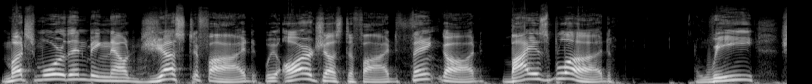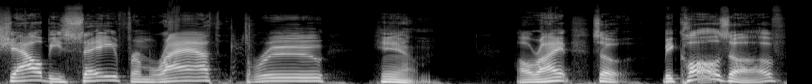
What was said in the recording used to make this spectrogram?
Much more than being now justified. We are justified, thank God, by his blood. We shall be saved from wrath through him. All right? So, because of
